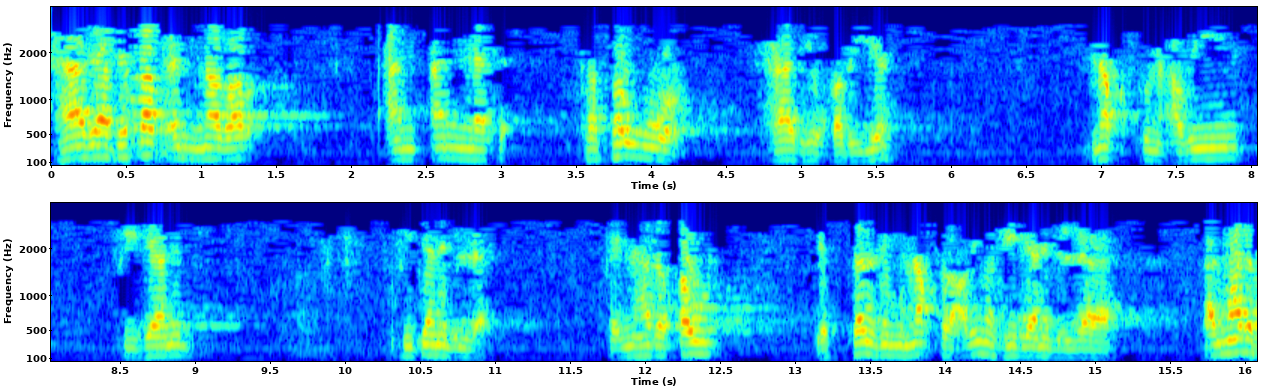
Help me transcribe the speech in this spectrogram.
هذا بقطع النظر عن أن تصور هذه القضية نقص عظيم في جانب في جانب الله. فإن هذا القول يستلزم النقص العظيم في جانب الله. المؤلف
